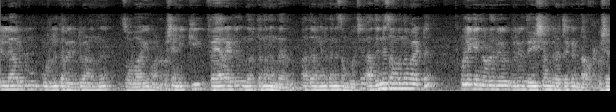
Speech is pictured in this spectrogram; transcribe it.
എല്ലാവർക്കും കൂടുതൽ ക്രെഡിറ്റ് വേണമെന്ന് സ്വാഭാവികമാണ്. പക്ഷെ എനിക്ക് ഫെയർ ആയിട്ട് നിർത്തണം എന്നുണ്ടായിരുന്നു അത് അങ്ങനെ തന്നെ സംഭവിച്ചു. അതിന് സംബന്ധമായിട്ട് പുള്ളിക്ക് എന്നോട് ഒരു ഒരു ദേഷ്യം ഗ്രജൊക്കെ ഉണ്ടാവും. പക്ഷെ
